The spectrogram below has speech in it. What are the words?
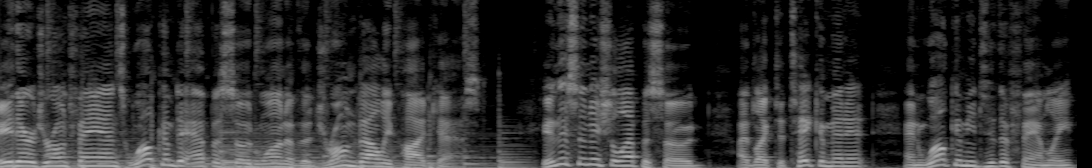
Hey there, drone fans. Welcome to episode one of the Drone Valley podcast. In this initial episode, I'd like to take a minute and welcome you to the family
